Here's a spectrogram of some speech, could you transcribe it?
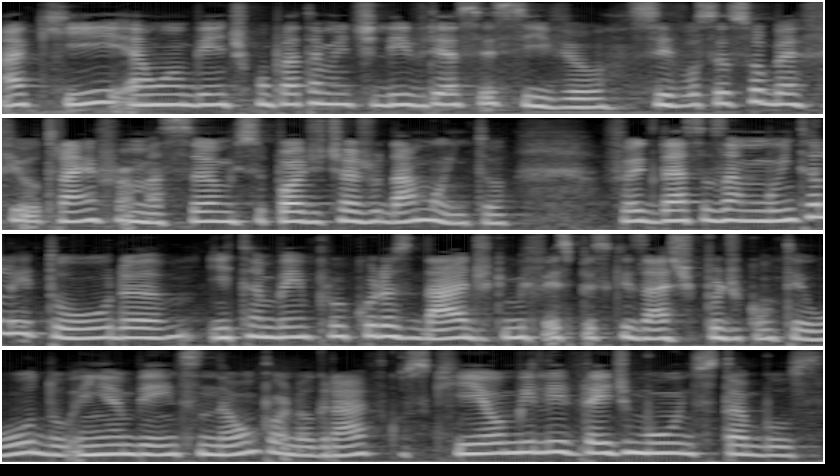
Aqui é um ambiente completamente livre e acessível. Se você souber filtrar a informação, isso pode te ajudar muito. Foi graças a muita leitura e também por curiosidade que me fez pesquisar esse tipo de conteúdo em ambientes não pornográficos que eu me livrei de muitos tabus.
